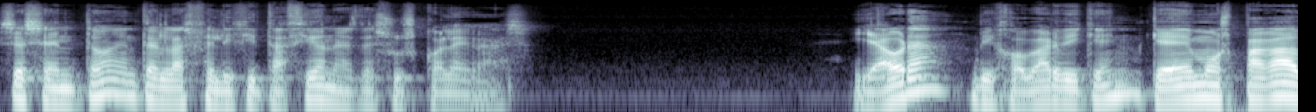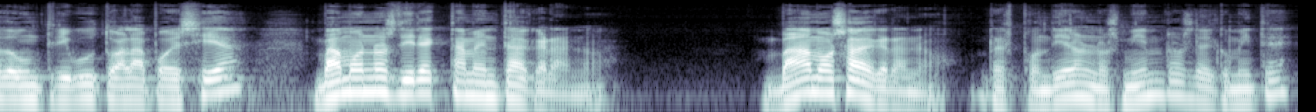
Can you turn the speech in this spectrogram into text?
se sentó entre las felicitaciones de sus colegas. Y ahora, dijo Barbicane, que hemos pagado un tributo a la poesía, vámonos directamente al grano. Vamos al grano, respondieron los miembros del comité,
